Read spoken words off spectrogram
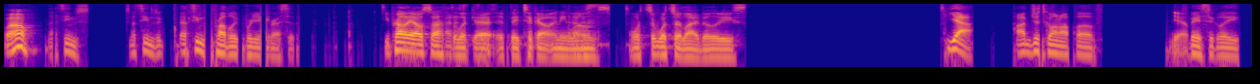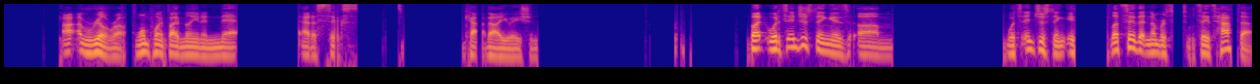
Wow. that seems that seems that seems probably pretty aggressive You probably also have That to is- look at if they took out any that is- loans. What's their, what's their liabilities? yeah i'm just going off of Yeah. basically uh, real rough. 1.5 million in net at a six cap valuation. But what's interesting is um what's interesting if let's say that number let's say it's half that.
